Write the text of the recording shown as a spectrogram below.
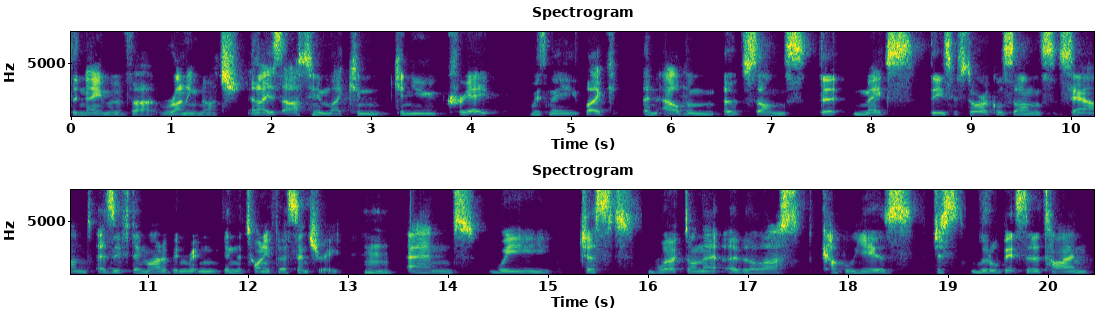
the name of uh, Running Notch. And I just asked him, like, can, can you create with me, like, an album of songs that makes these historical songs sound as if they might have been written in the 21st century. Mm-hmm. And we just worked on that over the last couple years, just little bits at a time.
